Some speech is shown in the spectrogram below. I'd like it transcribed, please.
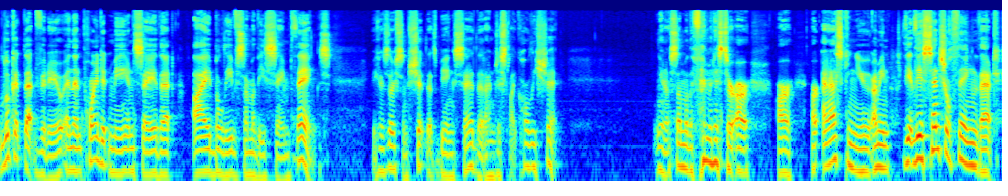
look at that video and then point at me and say that I believe some of these same things. Because there's some shit that's being said that I'm just like, holy shit. You know, some of the feminists are are are, asking you I mean, the the essential thing that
